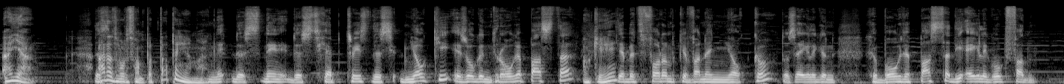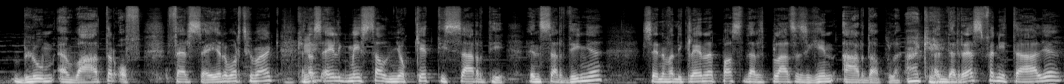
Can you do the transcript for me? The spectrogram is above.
Ah ja. Ah, dat wordt van patat gemaakt. Nee, dus, nee, nee, dus je hebt twee. Dus gnocchi is ook een droge pasta. Oké. Je hebt het vormpje van een gnocco. Dat is eigenlijk een geboogde pasta die eigenlijk ook van bloem en water of eieren wordt gemaakt. En dat is eigenlijk meestal gnocchetti sardi. In Sardinië zijn er van die kleinere pasta, daar plaatsen ze geen aardappelen. Ah, Oké. En de rest van Italië,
